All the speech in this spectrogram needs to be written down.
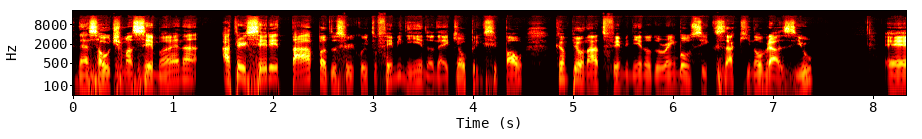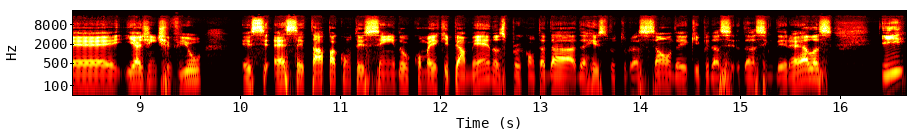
nessa última semana a terceira etapa do circuito feminino, né, que é o principal campeonato feminino do Rainbow Six aqui no Brasil. É, e a gente viu esse, essa etapa acontecendo com uma equipe a menos por conta da, da reestruturação da equipe das, das Cinderelas. E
